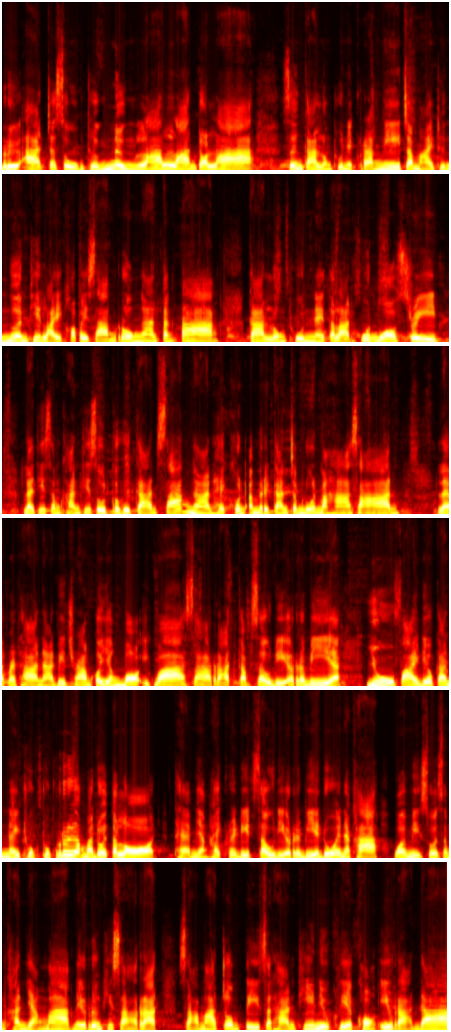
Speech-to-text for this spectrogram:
หรืออาจจะสูงถึง 1 ล้านล้านดอลลาร์ ซึ่งการลงทุนในครั้งนี้จะหมายถึงเงินที่ไหลเข้าไปสร้างโรงงานต่าง ๆ การลงทุนในตลาดหุ้น Wall Street และที่สำคัญที่สุดก็คือการสร้างงานให้คนอเมริกันจำนวนมหาศาล และประธานาธิบดีทรัมป์ก็ยังบอกอีกว่าสหรัฐกับซาอุดีอาระเบีย อยู่ฝ่ายเดียวกันในทุก ๆ เรื่องมาโดยตลอด แถมยังให้เครดิตซาอุดีอาระเบียด้วยนะคะ ว่ามีส่วนสำคัญอย่างมากในเรื่องที่สหรัฐ สามารถโจมตีสถานที่นิวเคลียร์ของอิหร่านได้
